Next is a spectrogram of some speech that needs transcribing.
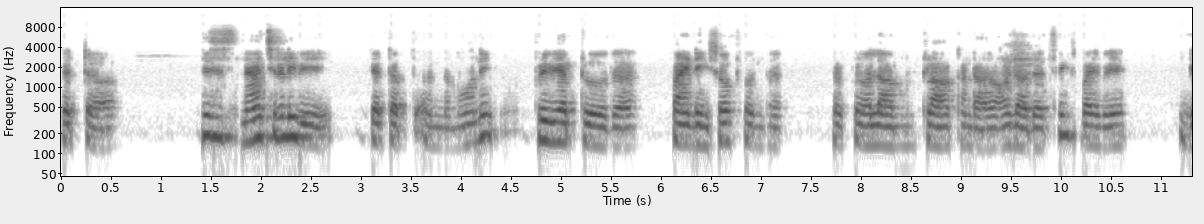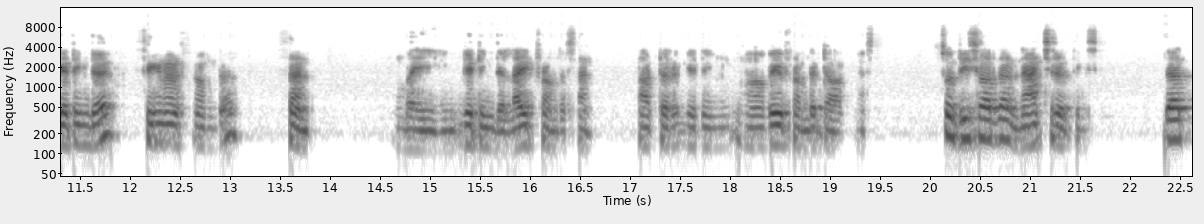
that uh, this is naturally we get up in the morning prior to the findings of the, alarm clock and all the other things by way getting the signals from the sun by getting the light from the sun after getting uh, away from the darkness. So these are the natural things. That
